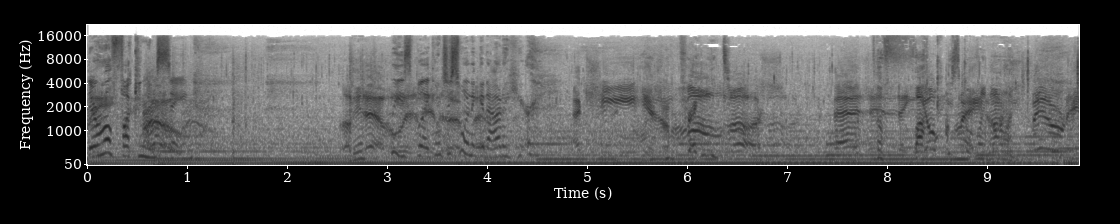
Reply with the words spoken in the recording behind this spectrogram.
They're all fucking true. insane. The devil Please, Blake, I just want to get out of here. And she is among us. As The is the fuck yoke is going on? who spilled his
